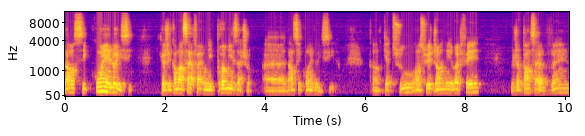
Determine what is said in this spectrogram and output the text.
dans ces coins-là ici que j'ai commencé à faire mes premiers achats. Dans ces coins-là ici. 34 sous. Ensuite, j'en ai refait, je pense à 20...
